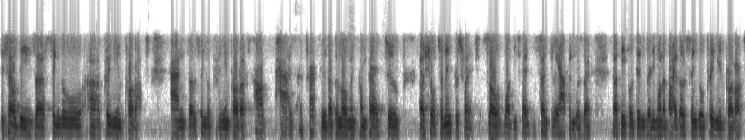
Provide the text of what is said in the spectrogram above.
they sell these uh, single uh, premium products, and those single premium products aren't as attractive at the moment compared to uh, short-term interest rates. So what essentially happened was that uh, people didn't really want to buy those single premium products.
